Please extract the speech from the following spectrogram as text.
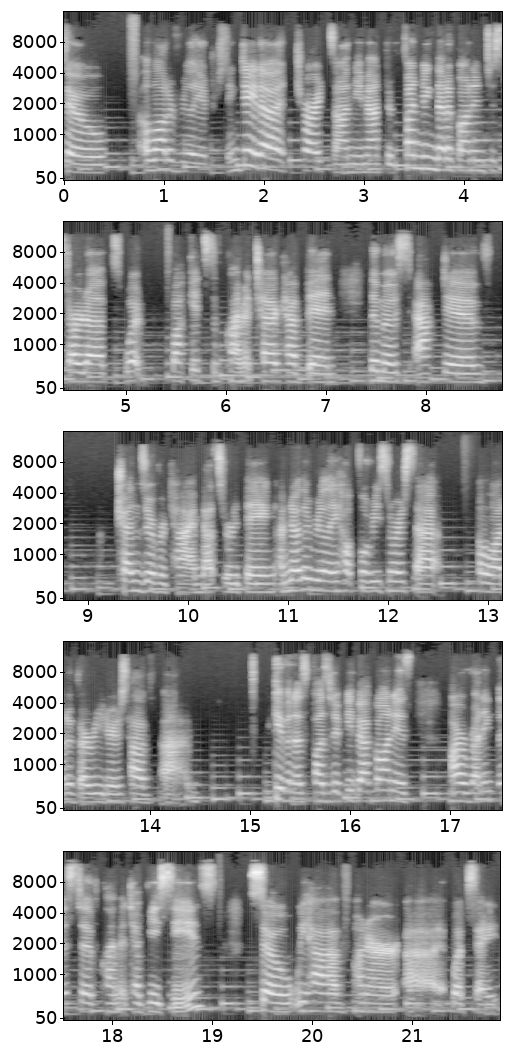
So a lot of really interesting data and charts on the amount of funding that have gone into startups, what buckets of climate tech have been the most active, trends over time, that sort of thing. Another really helpful resource that a lot of our readers have um, given us positive feedback on is our running list of climate tech VCs. So we have on our uh, website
